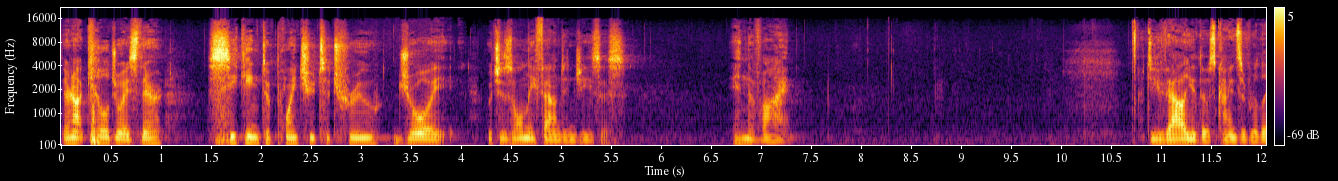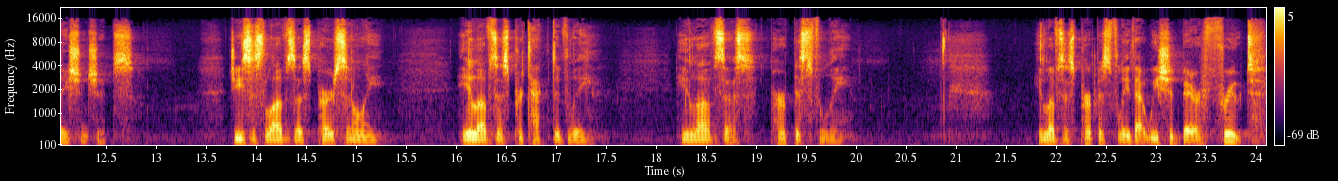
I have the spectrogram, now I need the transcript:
They're not killjoys, they're seeking to point you to true joy, which is only found in Jesus, in the vine. Do you value those kinds of relationships? Jesus loves us personally, He loves us protectively, He loves us purposefully. He loves us purposefully that we should bear fruit.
